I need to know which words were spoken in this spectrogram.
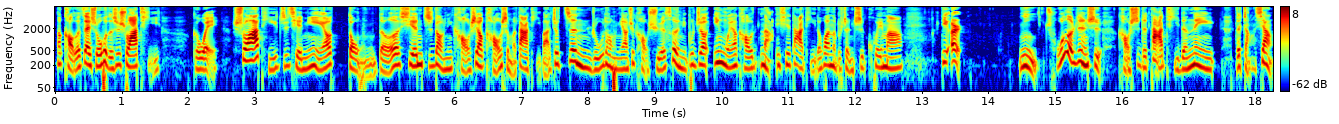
那考了再说，或者是刷题。各位，刷题之前你也要懂得先知道你考试要考什么大题吧？就正如同你要去考学测，你不知道英文要考哪一些大题的话，那不是很吃亏吗？第二。你除了认识考试的大题的那的长相，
